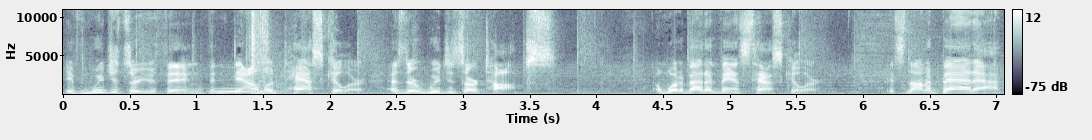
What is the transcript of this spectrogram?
If widgets are your thing, then download Task Killer, as their widgets are tops. And what about Advanced Task Killer? It's not a bad app,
